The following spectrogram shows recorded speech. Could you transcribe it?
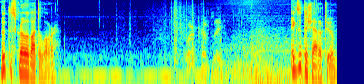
Loot the Scroll of Atalor. Exit the Shadow Tomb.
